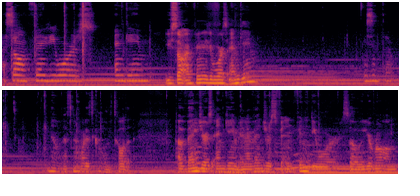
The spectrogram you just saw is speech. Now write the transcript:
I saw Infinity Wars Endgame. You saw Infinity Wars Endgame? Isn't that what it's called? No, that's not what it's called. It's called Avengers Endgame and Avengers Fi- Infinity War. So you're wrong.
